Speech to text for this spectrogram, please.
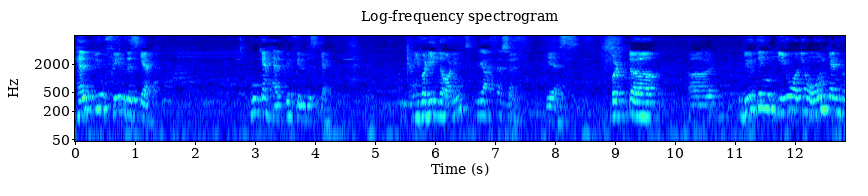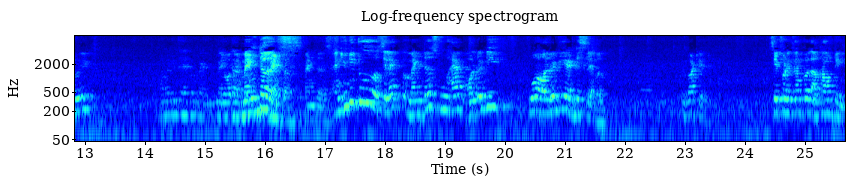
help you fill this gap who can help you fill this gap anybody in the audience Yeah, that's right. yes but uh, uh, do you think you on your own can do it Only they have a men- your mentor. mentors, mentors, and you need to select mentors who have already, who are already at this level. You got it. Say for example, accounting.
